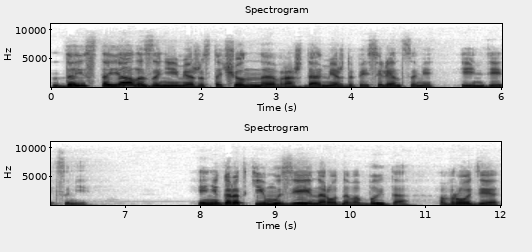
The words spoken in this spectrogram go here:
Да и стояла за ними ожесточенная вражда между переселенцами и индейцами. И не городки-музеи народного быта вроде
